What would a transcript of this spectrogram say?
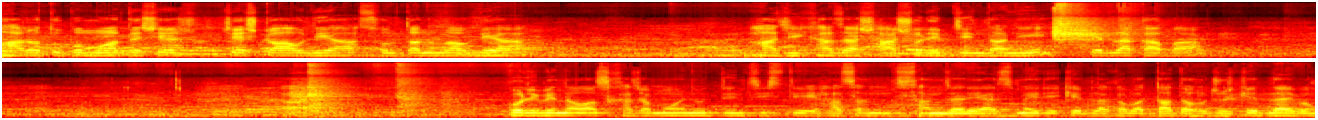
ভারত উপমহাদেশের জ্যেষ্ঠ আউলিয়া, সুলতানুল আউলিয়া, হাজি খাজা শাহ শরীফ জিন্দানি, কেবলা কাবা, গরিবে নওয়াজ খাজা মঈনুদ্দিন চিস্তি হাসান সানজারি আজমেরি, কেবলা কাবা, দাদা হুজুর কেবলা এবং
